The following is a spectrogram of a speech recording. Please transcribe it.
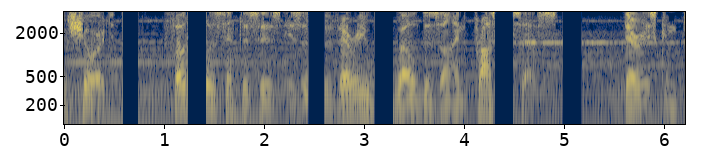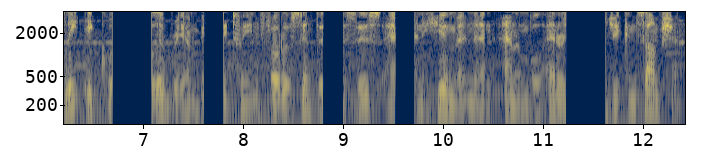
In short, photosynthesis is a very well-designed process. There is complete equilibrium between photosynthesis and human and animal energy consumption.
